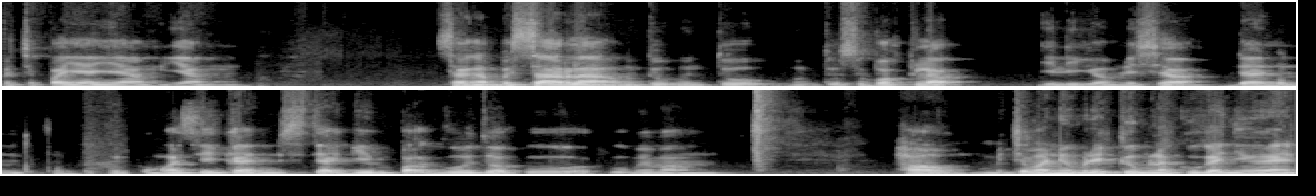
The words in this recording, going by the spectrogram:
pencapaian yang yang sangat besar lah untuk untuk untuk sebuah kelab di Liga Malaysia dan Betul. untuk menghasilkan setiap game 4 gol tu aku aku memang how macam mana mereka melakukannya kan.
